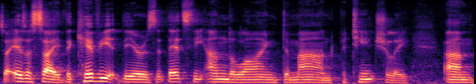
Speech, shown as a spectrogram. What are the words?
So as I say, the caveat there is that that's the underlying demand potentially. Um,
